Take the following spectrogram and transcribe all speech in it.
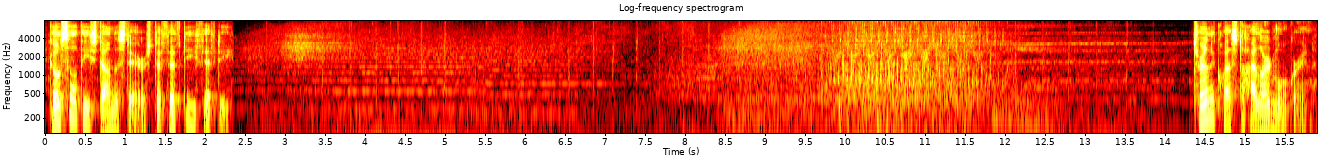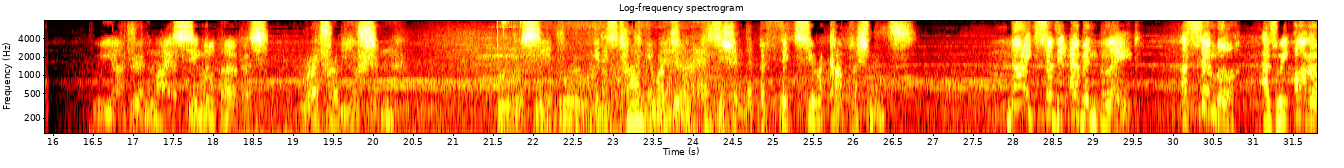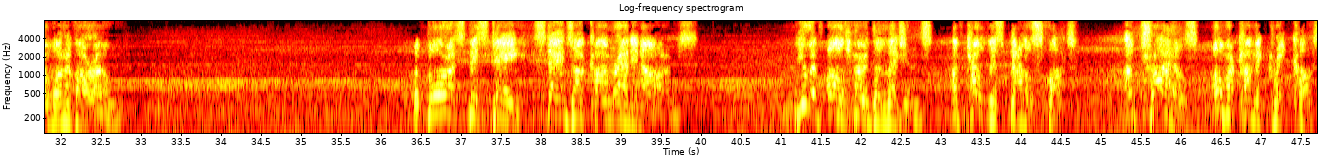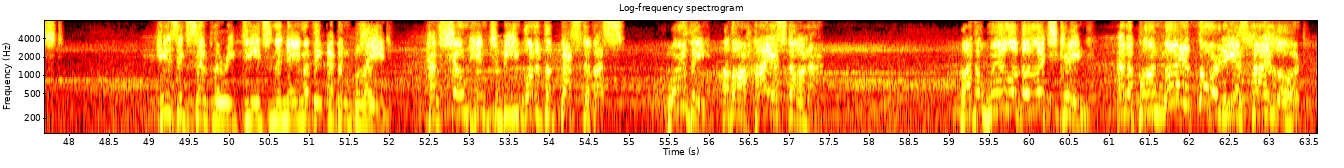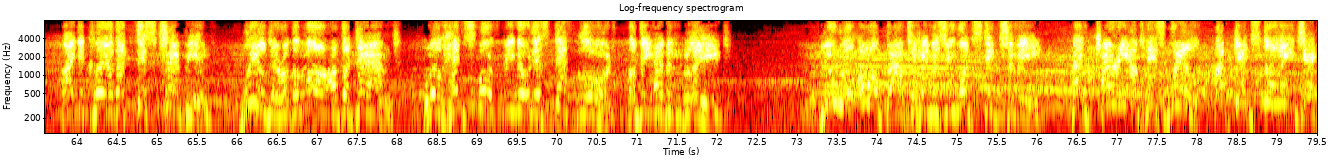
Go southeast down the stairs to 5050. Turn the quest to High Lord Mograine. We are driven by a single purpose. Retribution. We will see it through. It is time you are given a position that befits your accomplishments. Knights of the Ebon Blade! Assemble as we honor one of our own. Before us this day stands our comrade in arms. You have all heard the legends of countless battles fought, of trials overcome at great cost. His exemplary deeds in the name of the Ebon Blade have shown him to be one of the best of us, worthy of our highest honor. By the will of the Lich King, and upon my authority as High Lord, I declare that this champion, wielder of the Maw of the Damned, will henceforth be known as Death Lord of the Ebon Blade. You will all bow to him as you once did to me, and carry out his will against the Legion!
